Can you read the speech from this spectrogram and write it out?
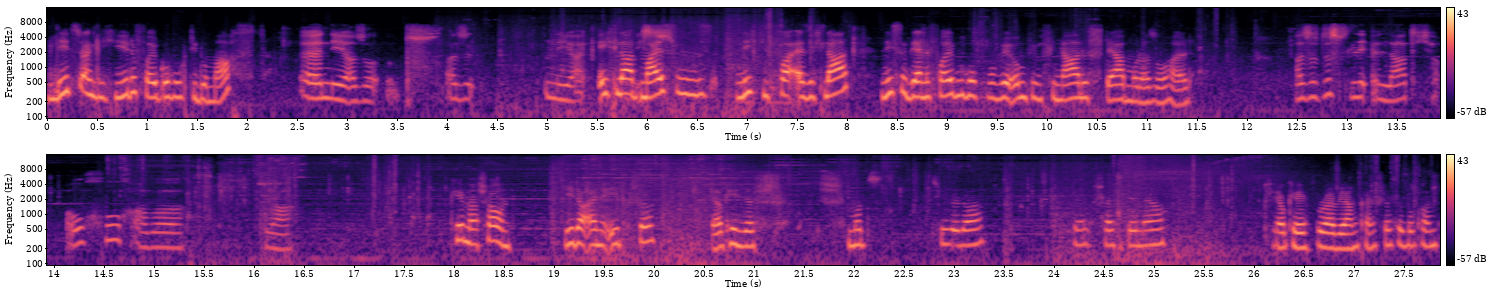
Lädst du eigentlich jede Folge hoch, die du machst? Äh, nee, also. Pff, also. Nee, Ich lade meistens nicht die Folge, also ich lade nicht so gerne Folgen hoch, wo wir irgendwie im Finale sterben oder so halt. also das lade ich auch hoch, aber. Ja. Okay, mal schauen. Jeder eine epische. Ja, okay, dieser Sch Schmutztier da. Der scheiß DNR. Okay. Ja, okay, Bro, wir haben keinen Schlüssel bekommen.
